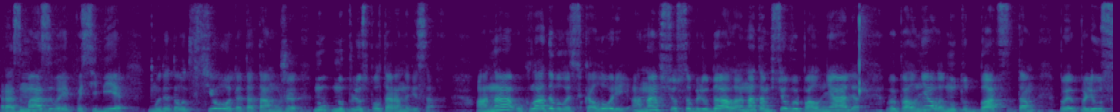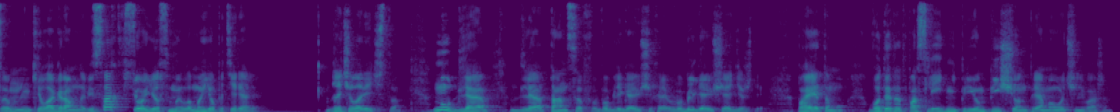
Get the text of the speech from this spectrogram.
размазывает по себе вот это вот все, вот это там уже, ну, ну плюс полтора на весах. Она укладывалась в калории, она все соблюдала, она там все выполняла, выполняла, ну тут бац, там плюс килограмм на весах, все, ее смыло, мы ее потеряли для человечества. Ну, для, для танцев в, облегающих, в облегающей одежде. Поэтому вот этот последний прием пищи, он прямо очень важен.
